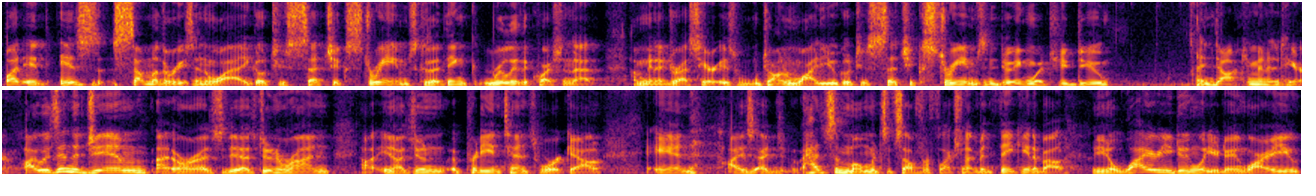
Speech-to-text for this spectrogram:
but it is some of the reason why I go to such extremes because I think really the question that I'm going to address here is John, why do you go to such extremes in doing what you do? and documented here. I was in the gym, or I was, I was doing a run. Uh, you know, I was doing a pretty intense workout, and I, I had some moments of self-reflection. I've been thinking about, you know, why are you doing what you're doing? Why are you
